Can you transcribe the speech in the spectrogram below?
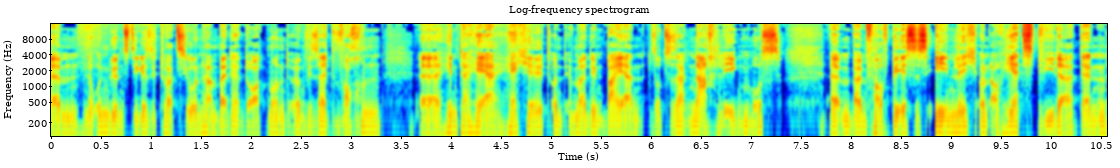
ähm, eine ungünstige Situation haben, bei der Dortmund irgendwie seit Wochen äh, hinterher hechelt und immer den Bayern sozusagen nachlegen muss. Ähm, beim VfB ist es ähnlich und auch jetzt wieder, denn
